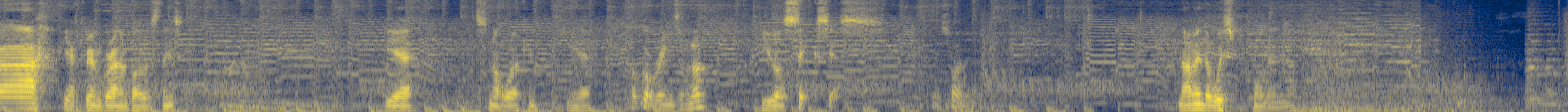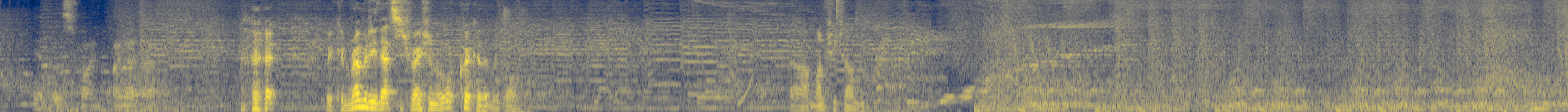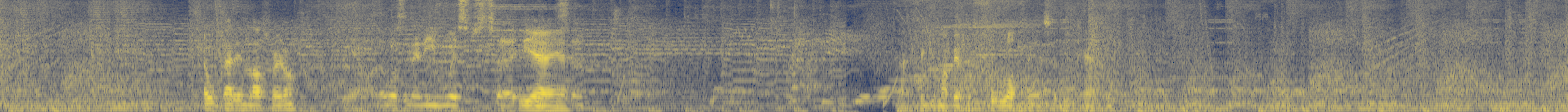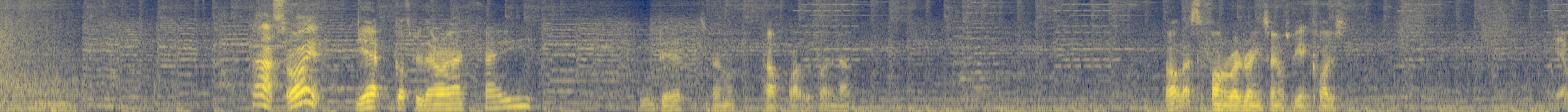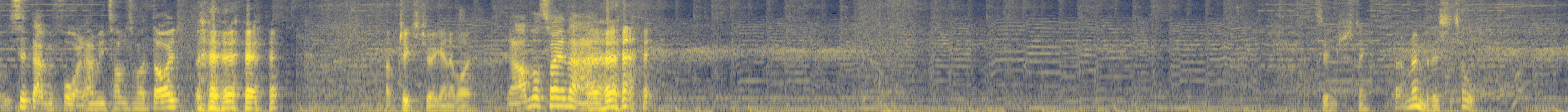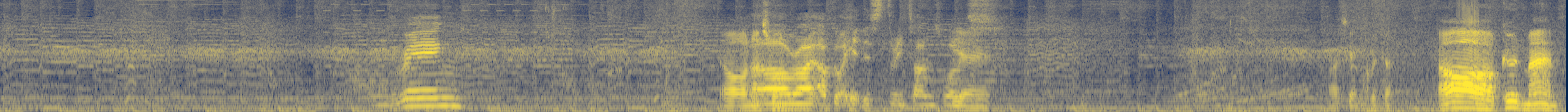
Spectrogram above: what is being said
Ah, you have to be on ground by those things. Yeah, it's not working. Yeah. I've got rings, haven't I? You got six, yes. That's fine. No, I'm in the wisp more than that. Yeah, that's fine. I know that. we can remedy that situation a lot quicker than before. Ah, Munchie time. Oh, that didn't last very long. Yeah, well, there wasn't any wisps to eat, Yeah, yeah. so- I think you might be able to fall off here, so be careful. That's alright. Yep, got through there okay. Oh dear, what's going on? Oh, right, we're floating down. Oh, that's the final red ring, so it must be getting close. Yeah, we said that before, and how many times have I died? I've jinxed you again, have I? No, I'm not saying that. That's interesting. I Don't remember this at all. Ring the ring. Oh, nice All one. right, I've got to hit this three times once. Yeah, yeah. Oh, it's getting quicker. Oh, good man.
